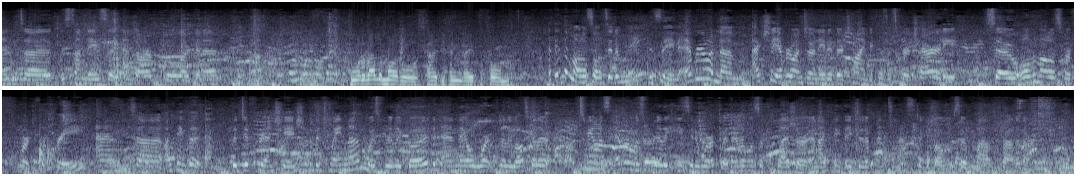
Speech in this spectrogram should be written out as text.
and uh, the Sundays at Andara Pool are going to keep up. And what about the models? How do you think they performed? I think the models all did amazing. Everyone, um, actually, everyone donated their time because it's for a charity. So all the models were worked for free, and uh, I think that the differentiation between them was really good, and they all worked really well together. To be honest, everyone was really easy to work with. Everyone was a pleasure, and I think they did a fantastic job. I'm so proud, proud of them.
